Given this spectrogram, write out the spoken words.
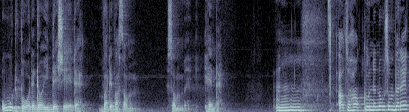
ord på det då i det skedet, vad det var som, som hände? Mm. Alltså han kunde nog, som berätt,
